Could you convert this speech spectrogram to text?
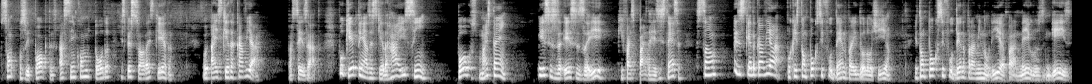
são os hipócritas, assim como todo esse pessoal da esquerda. A esquerda caviar, para ser exato. Porque tem as esquerdas raiz, sim. Poucos, mas tem. Esses, esses aí, que faz parte da resistência, são mas esquerda caviar, porque estão pouco se fudendo para ideologia, estão pouco se fudendo para a minoria, para negros, gays,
